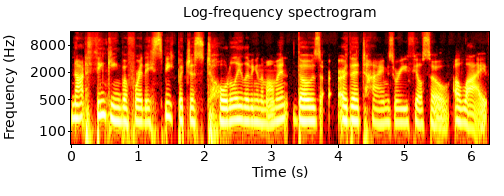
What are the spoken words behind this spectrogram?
not thinking before they speak, but just totally living in the moment. Those are the times where you feel so alive,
